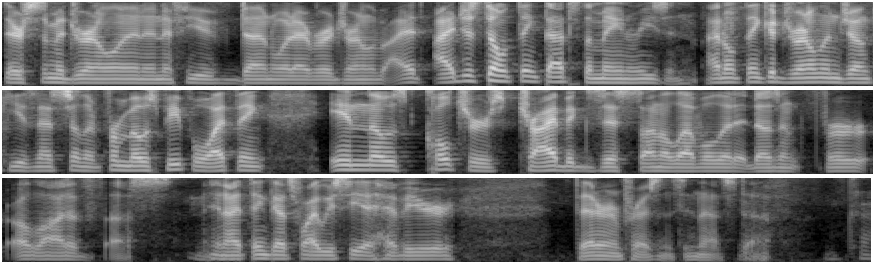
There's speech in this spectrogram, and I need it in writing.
there's some adrenaline and if you've done whatever adrenaline I, I just don't think that's the main reason. I don't think adrenaline junkie is necessarily for most people. I think in those cultures, tribe exists on a level that it doesn't for a lot of us. And I think that's why we see a heavier veteran presence in that stuff. Okay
